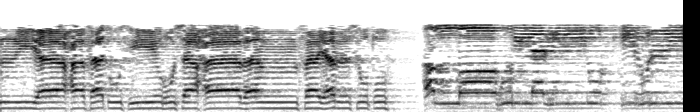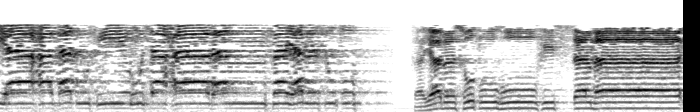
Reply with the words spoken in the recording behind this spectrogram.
الرياح فتثير سحابا فيبسطه الله الله الذي يرسل الرياح فتثير سحابا فيبسطه فيبسطه في السماء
